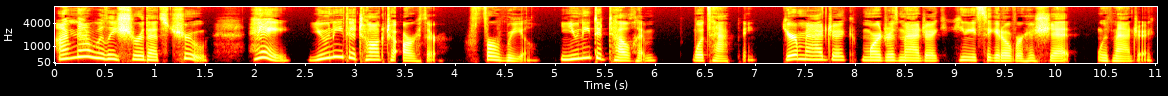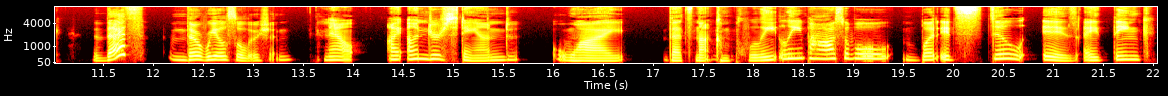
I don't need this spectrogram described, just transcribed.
I'm not really sure that's true. Hey, you need to talk to Arthur for real. You need to tell him what's happening. Your magic, Mordred's magic. He needs to get over his shit with magic. That's the real solution. Now, I understand why that's not completely possible, but it still is. I think,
